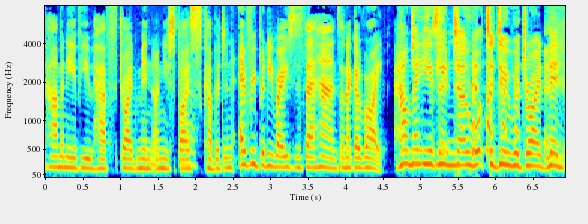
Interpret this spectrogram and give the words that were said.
how many of you have dried mint on your spice cupboard? And everybody raises their hands and i go right how many of you know what to do with dried mint?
